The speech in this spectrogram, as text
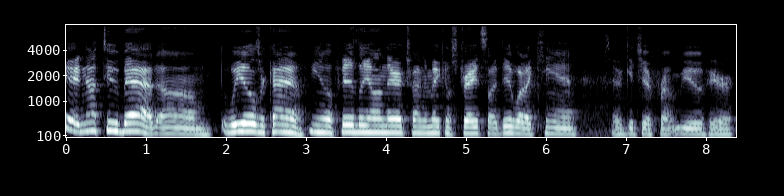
Okay, not too bad. Um, the wheels are kind of you know fiddly on there, trying to make them straight. So I did what I can. So get you a front view here.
